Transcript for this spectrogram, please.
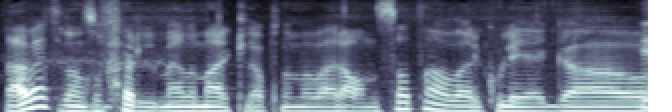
Det er veteran som følger med de merkelappene med å være ansatt, da, å være kollega og.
